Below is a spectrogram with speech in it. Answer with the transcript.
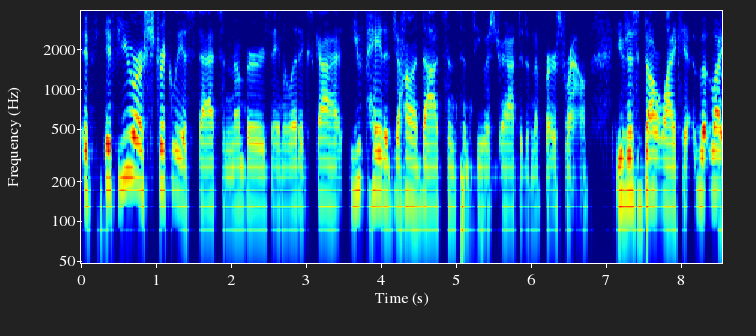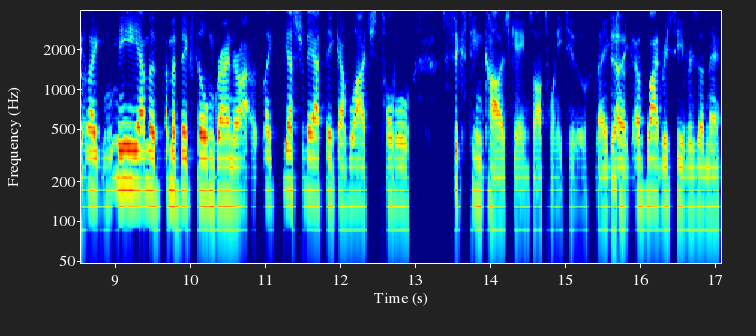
if if you are strictly a stats and numbers analytics guy, you've hated Jahan Dotson since he was drafted in the first round. You just don't like it. But like like me, I'm a I'm a big film grinder. I, like yesterday, I think I've watched total 16 college games, all 22. Like yeah. like of wide receivers on there.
